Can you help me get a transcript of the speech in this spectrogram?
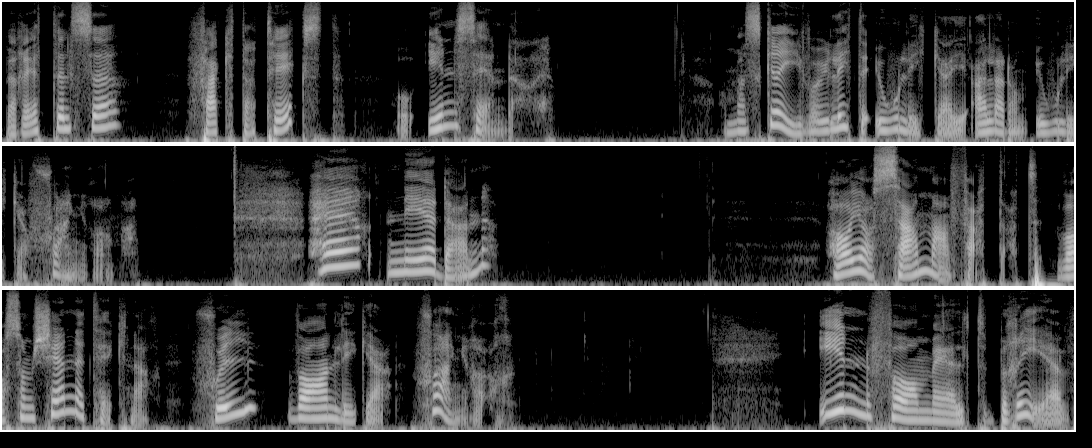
berättelse, faktatext och insändare. Och man skriver ju lite olika i alla de olika genrerna. Här nedan har jag sammanfattat vad som kännetecknar sju vanliga genrer. Informellt brev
